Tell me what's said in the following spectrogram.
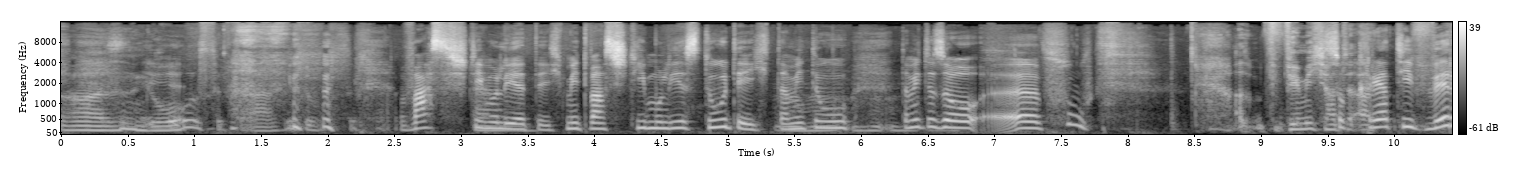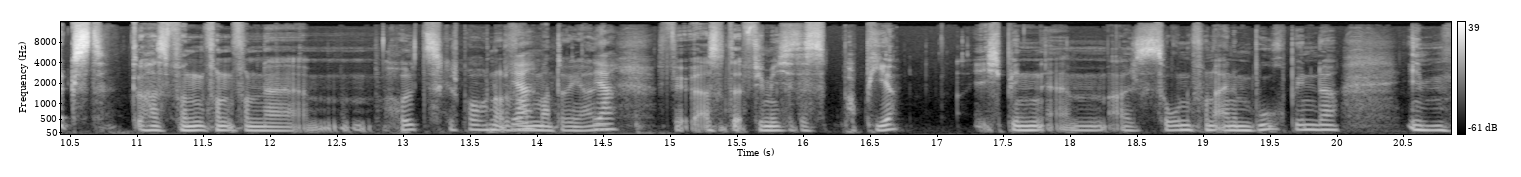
Oh, das ist eine große Frage. Große Frage. Was stimuliert dich? Mit was stimulierst du dich, damit du, mhm, mhm, mhm. damit du so äh, puh, also für mich hat, so kreativ wirkst. Du hast von, von, von ähm, Holz gesprochen oder ja. von Materialien. Ja. Für, also für mich ist das Papier. Ich bin ähm, als Sohn von einem Buchbinder im,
